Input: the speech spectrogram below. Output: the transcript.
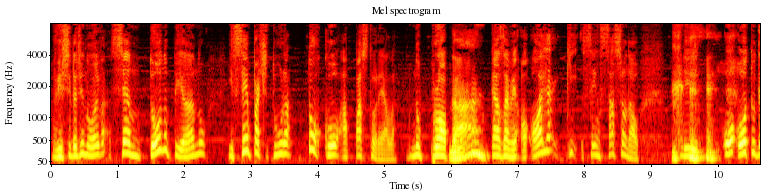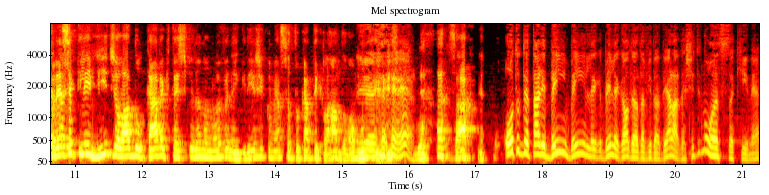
vestida de noiva, sentou no piano e sem partitura, tocou a pastorela no próprio Ah. casamento. Olha que sensacional. E o- outro detalhe. Parece aquele vídeo lá do cara que tá esperando a noiva na igreja e começa a tocar teclado lá, um É, música, sabe? Outro detalhe bem, bem, bem legal da, da vida dela, deixa de nuances aqui, né?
